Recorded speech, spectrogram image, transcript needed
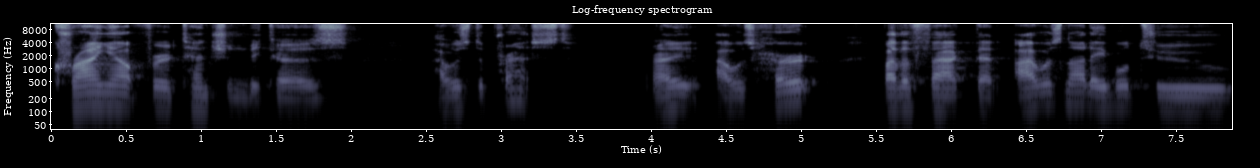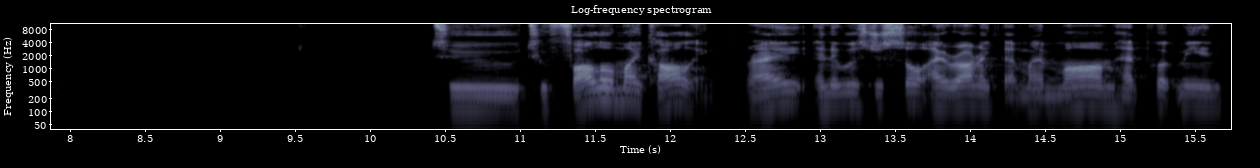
crying out for attention because I was depressed, right? I was hurt by the fact that I was not able to to to follow my calling, right? And it was just so ironic that my mom had put me in,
